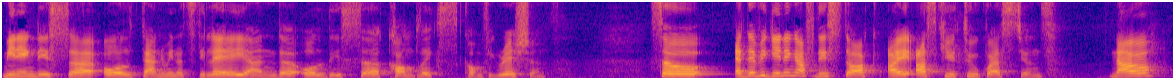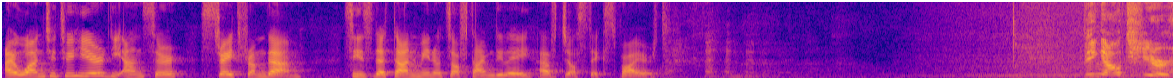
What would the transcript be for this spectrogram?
meaning this uh, all 10 minutes delay and uh, all this uh, complex configuration. So at the beginning of this talk, I ask you two questions. Now I want you to hear the answer straight from them, since the 10 minutes of time delay have just expired. Being out here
